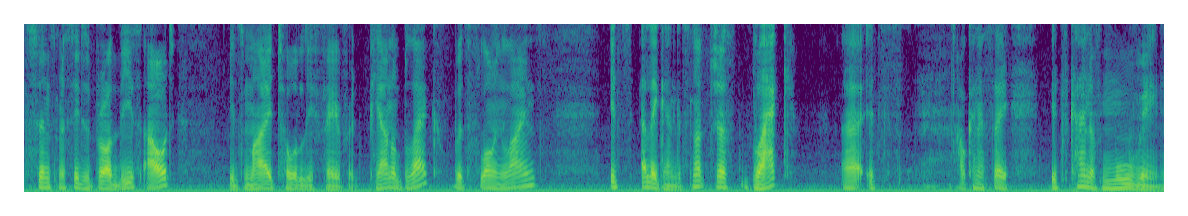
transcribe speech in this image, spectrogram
since Mercedes brought these out, it's my totally favorite. Piano black with flowing lines. It's elegant. It's not just black. Uh, it's, how can I say, it's kind of moving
